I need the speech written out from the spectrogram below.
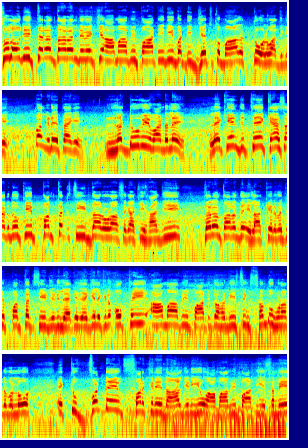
ਸੋ ਲਓ ਜੀ ਤਰਨ ਤਾਰਨ ਦੇ ਵਿੱਚ ਆਮ ਆਦਮੀ ਪਾਰਟੀ ਦੀ ਵੱਡੀ ਜਿੱਤ ਤੋਂ ਬਾਅਦ ਢੋਲ ਵੱਜ ਗਏ, ਭੰਗੜੇ ਪੈ ਗਏ, ਲੱਡੂ ਵੀ ਵੰਡ ਲਏ। ਲੇਕਿਨ ਜਿੱਥੇ ਕਹਿ ਸਕਦੇ ਹੋ ਕਿ ਪੰਥਕ ਸੀਟ ਦਾ ਰੋਲਾ ਸੀਗਾ ਕਿ ਹਾਂਜੀ ਤਰਨ ਤਾਰਨ ਦੇ ਇਲਾਕੇ ਦੇ ਵਿੱਚ ਪੰਥਕ ਸੀਟ ਜਿਹੜੀ ਲੈ ਕੇ ਜਾਏਗੀ, ਲੇਕਿਨ ਉੱਥੇ ਹੀ ਆਮ ਆਦਮੀ ਪਾਰਟੀ ਤੋਂ ਹਰਮੀਤ ਸਿੰਘ ਸੰਧੂ ਹੁਣਾਂ ਦੇ ਵੱਲੋਂ ਇੱਕ ਵੱਡੇ ਫ਼ਰਕ ਦੇ ਨਾਲ ਜਿਹੜੀ ਉਹ ਆਮ ਆਦਮੀ ਪਾਰਟੀ ਇਸ ਸਮੇਂ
